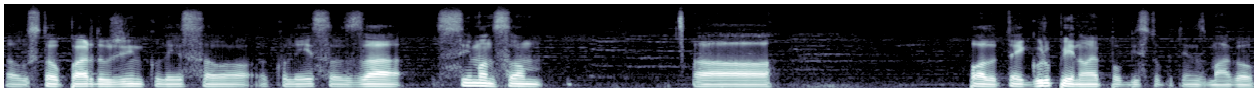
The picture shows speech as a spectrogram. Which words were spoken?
Uh, Vstal par dolžin koleso, koleso za Simonsom. Uh, pa v tej grupi, no je pa v bistvu potem zmagal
